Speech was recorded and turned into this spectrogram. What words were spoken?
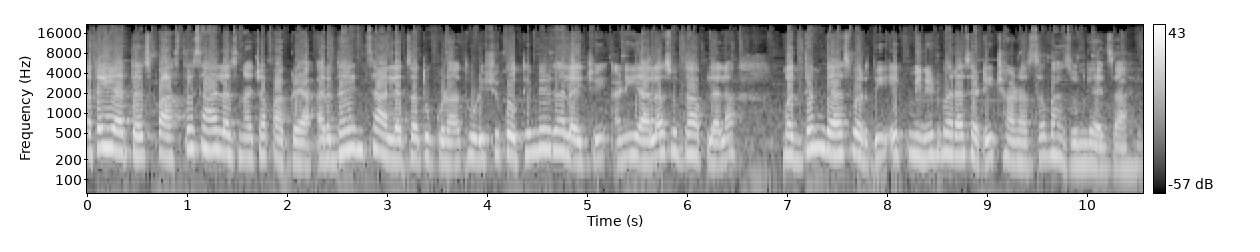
आता यातच पाच ते सहा लसणाच्या पाकळ्या अर्धा इंच आल्याचा तुकडा थोडीशी कोथिंबीर घालायची आणि याला सुद्धा आपल्याला मध्यम गॅसवरती एक मिनिटभरासाठी छान असं भाजून घ्यायचं आहे.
